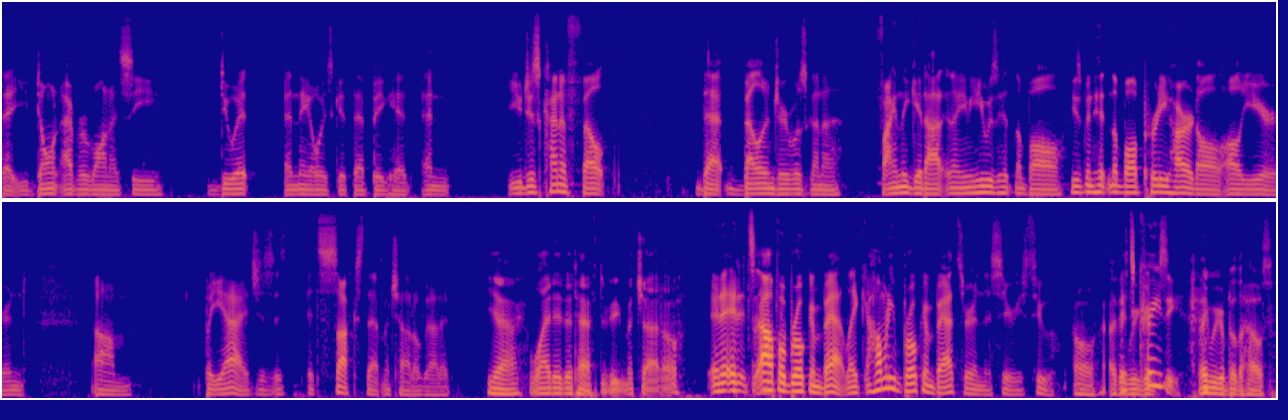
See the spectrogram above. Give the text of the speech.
that you don't ever want to see do it, and they always get that big hit. And you just kind of felt that Bellinger was gonna finally get out. And I mean, he was hitting the ball. He's been hitting the ball pretty hard all all year, and um, but yeah, it just it, it sucks that Machado got it. Yeah, why did it have to be Machado? And it, it's off a broken bat. Like how many broken bats are in this series too? Oh, I think It's we crazy. Could, I think we could build a house.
